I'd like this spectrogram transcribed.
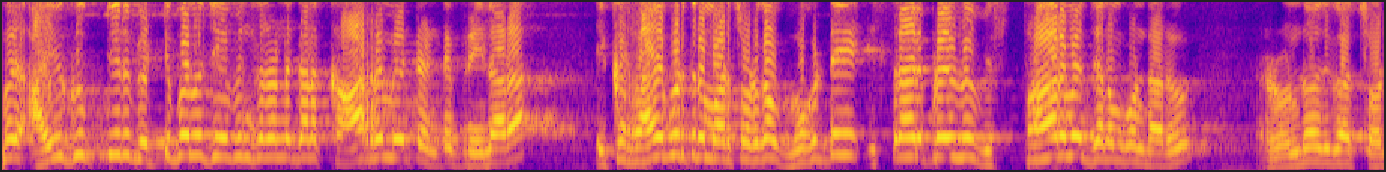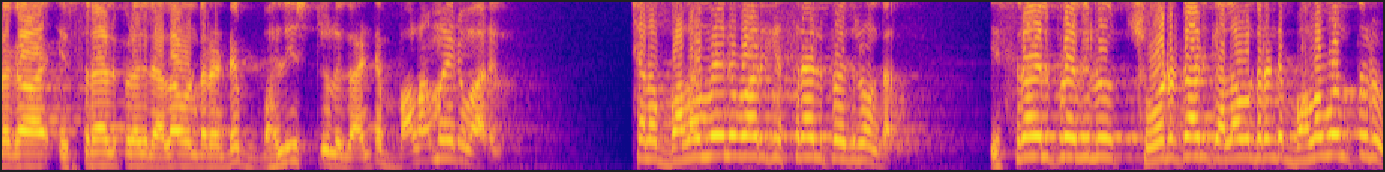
మరి ఐగుప్తులు వెట్టి పనులు చేపించడానికి గల కారణం ఏంటంటే ప్రియులారా ఇక్కడ రాయబడుతున్న మాట చూడగా ఒకటి ఇస్రాయల్ ప్రజలు విస్తారమైన జనం ఉండారు రెండోదిగా చూడగా ఇస్రాయల్ ప్రజలు ఎలా ఉంటారంటే బలిష్ఠులుగా అంటే బలమైన వారుగా. చాలా బలమైన వారికి ఇస్రాయల్ ప్రజలు ఉంటారు ఇస్రాయల్ ప్రజలు చూడటానికి ఎలా ఉంటారంటే బలవంతులు.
